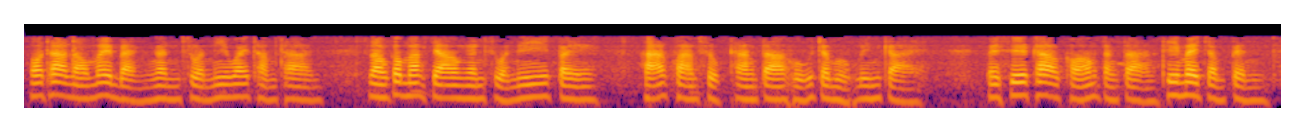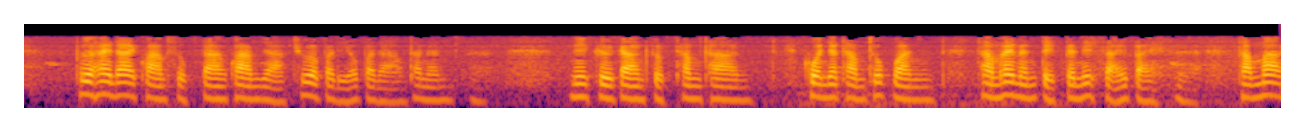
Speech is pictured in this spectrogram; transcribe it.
เพราะถ้าเราไม่แบ่งเงินส่วนนี้ไว้ทำทาน เราก็มักจะเอาเงินส่วนนี้ไปหาความสุขทางตาหูจมูกลิ้นกาย ไปซื้อข้าวของต่างๆที่ไม่จำเป็น พื่อให้ได้ความสุขตามความอยากชั่วประเดียวประดาวเท่านั้น นี่คือการฝึกทำทาน ควรจะทำทุกวันทำให้มันติดเป็นนิสัยไปทำมาก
